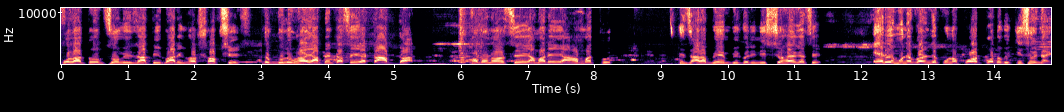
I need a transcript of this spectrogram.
পলাতক, জমি, জাতি বাড়ি ঘর সব শেষ। দুলু ভাই, আপনার কাছে একটা আবদার। ঘটনা হচ্ছে আমার এই আহমদপুর যারা বিএমপি করি, নিঃস্ব হয়ে গেছে। এরে মনে করেন যে কোনো পদ পদবি কিছুই নাই।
